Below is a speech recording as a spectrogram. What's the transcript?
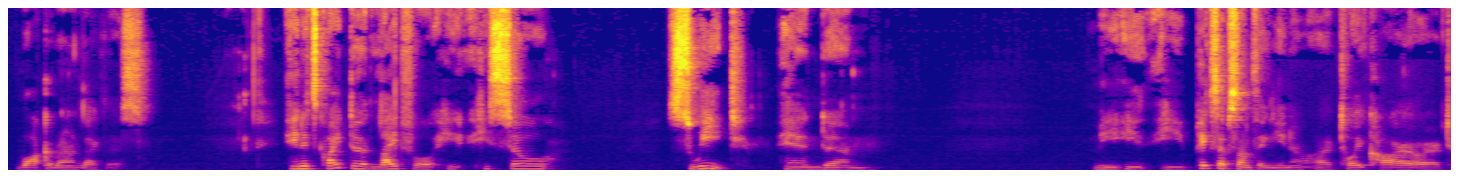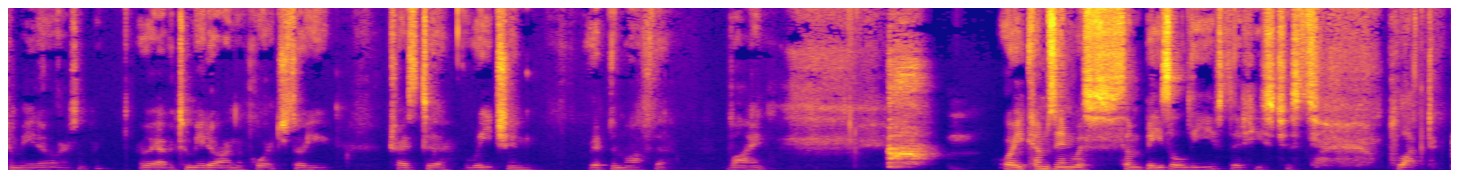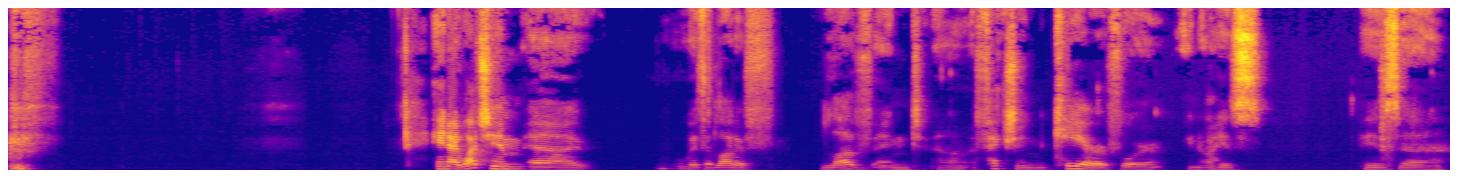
walk around like this. And it's quite delightful. He he's so sweet and um, he, he picks up something, you know, a toy car or a tomato or something. We have a tomato on the porch, so he tries to reach and rip them off the vine. Or he comes in with some basil leaves that he's just plucked. and I watch him uh, with a lot of love and uh, affection, care for you know his his uh,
